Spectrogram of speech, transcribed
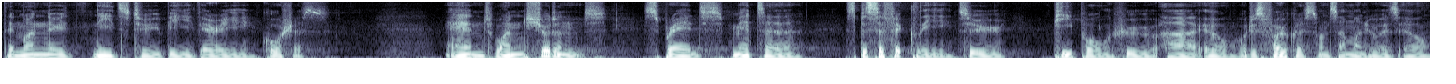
then one need, needs to be very cautious. And one shouldn't spread metta specifically to people who are ill, or just focus on someone who is ill,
